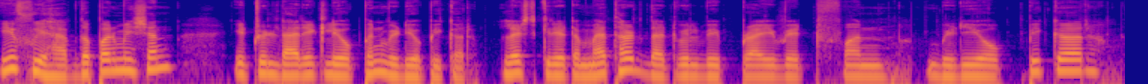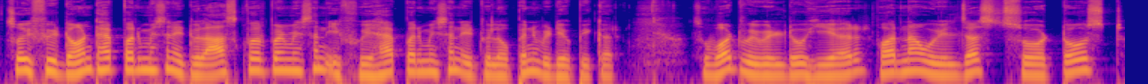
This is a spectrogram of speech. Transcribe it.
if we have the permission it will directly open video picker. Let's create a method that will be private fun video picker. So if we don't have permission it will ask for permission. If we have permission it will open video picker. So what we will do here for now we will just show toast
